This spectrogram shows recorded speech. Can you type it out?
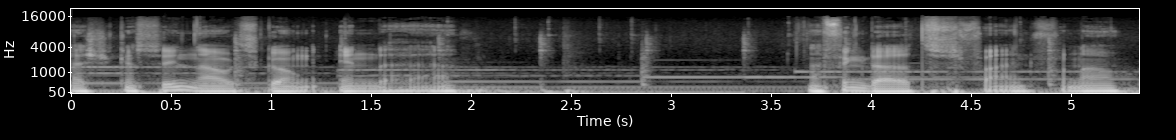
As you can see now it's going in the hair. I think that's fine for now.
